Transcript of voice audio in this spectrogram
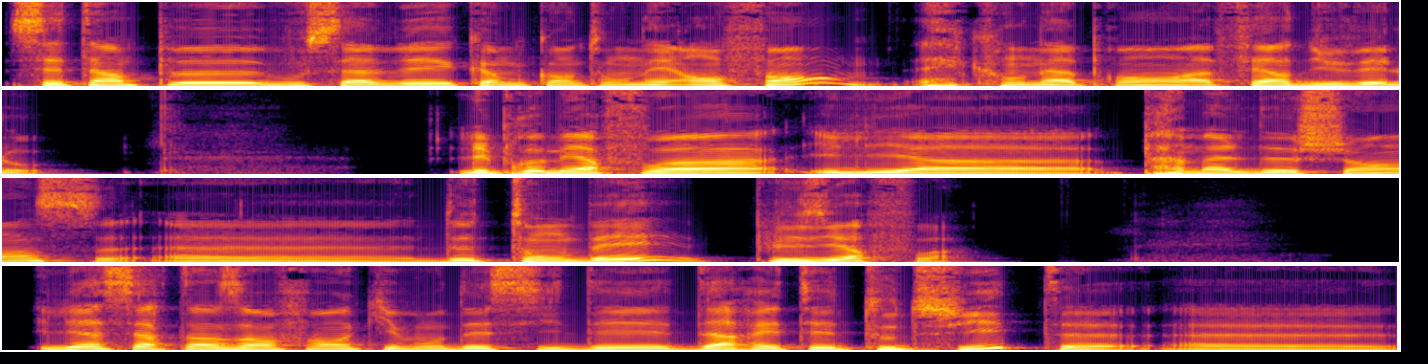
C'est un peu, vous savez, comme quand on est enfant et qu'on apprend à faire du vélo. Les premières fois, il y a pas mal de chances euh, de tomber plusieurs fois. Il y a certains enfants qui vont décider d'arrêter tout de suite euh,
